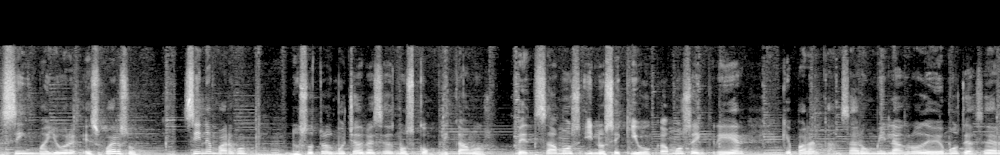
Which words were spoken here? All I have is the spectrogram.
sin mayor esfuerzo. Sin embargo, nosotros muchas veces nos complicamos, pensamos y nos equivocamos en creer que para alcanzar un milagro debemos de hacer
